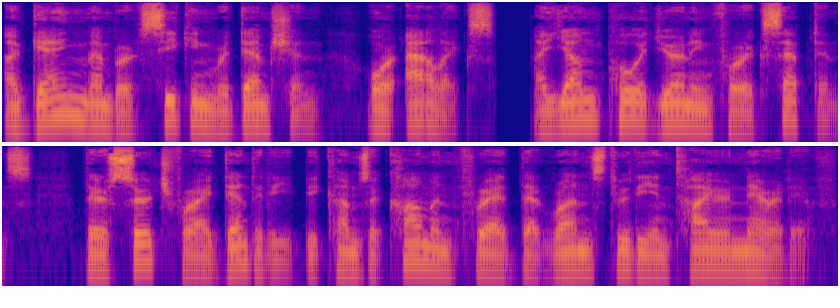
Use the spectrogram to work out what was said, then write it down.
a gang member seeking redemption, or Alex, a young poet yearning for acceptance, their search for identity becomes a common thread that runs through the entire narrative.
